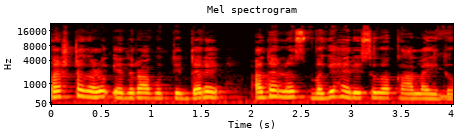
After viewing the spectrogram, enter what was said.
ಕಷ್ಟಗಳು ಎದುರಾಗುತ್ತಿದ್ದರೆ ಅದನ್ನು ಬಗೆಹರಿಸುವ ಕಾಲ ಇದು.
